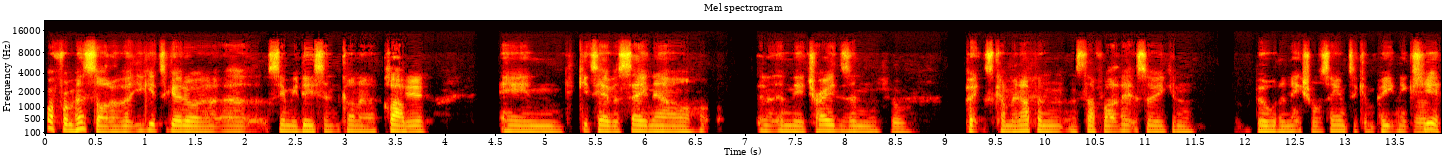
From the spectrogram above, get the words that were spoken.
Well, from his side of it, you get to go to a, a semi decent kind of club Yeah, and get to have a say now in, in their trades and sure. picks coming up and, and stuff like that, so you can build an actual team to compete next year.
